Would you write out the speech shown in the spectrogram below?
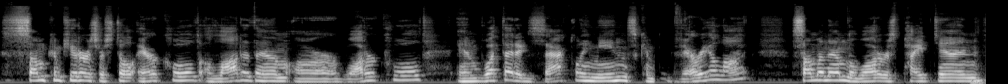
Some computers are still air cooled. A lot of them are water cooled. And what that exactly means can vary a lot. Some of them, the water is piped in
